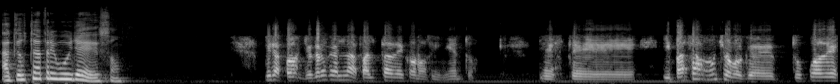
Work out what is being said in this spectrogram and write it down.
¿A qué usted atribuye eso? Mira, yo creo que es la falta de conocimiento. Este, y pasa mucho porque tú puedes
